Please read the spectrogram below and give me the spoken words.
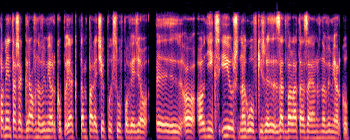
Pamiętasz, jak grał w Nowym Jorku, jak tam parę ciepłych słów powiedział yy, o, o Knicks i już nagłówki, że za dwa lata Zion w Nowym Jorku.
